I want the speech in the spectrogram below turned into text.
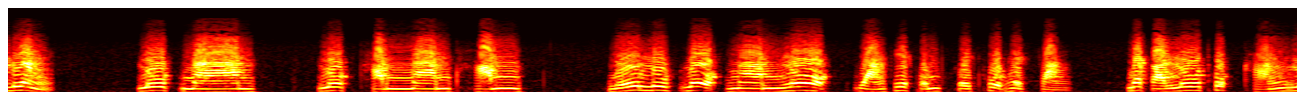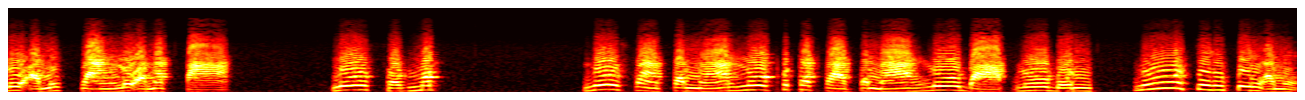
เรื่อง รูปนาม รูปธรรมนามธรรมหรือรูปโลกนามโลกอย่างที่ผมเคยพูดให้ฟังแล้วก็รู้ทุกขังรู้อนิจจังรู้อนัตตา รู้สมมุติ รู้ศาสนา รู้พุทธศาสนา รู้บาปรู้บุญ รู้จริงๆอันนี้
